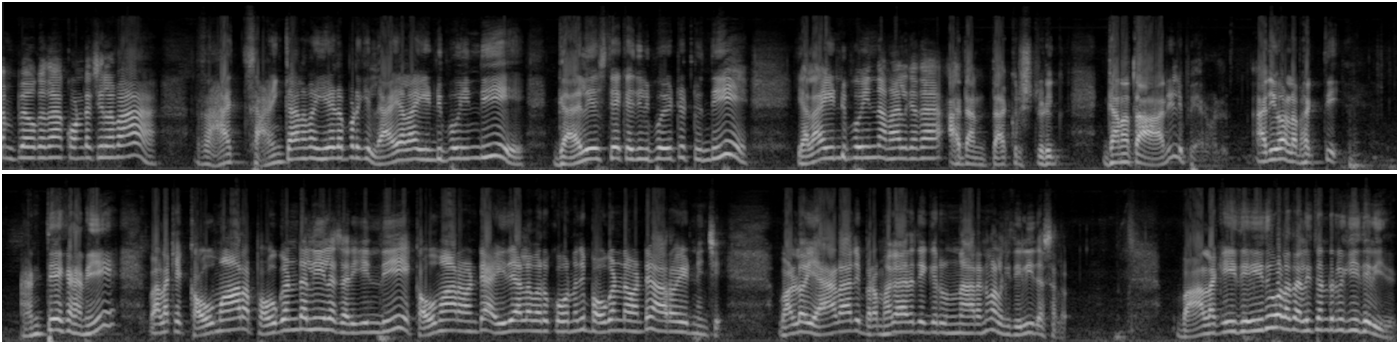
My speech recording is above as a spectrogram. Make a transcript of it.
చంపావు కదా కొండ చిలవా? రా సాయంకాలం అయ్యేటప్పటికి ఇలా ఎలా ఎండిపోయింది? గాలి వేస్తే కదిలిపోయేటట్టుంది. ఎలా ఎండిపోయింది అనాలి కదా? అదంతా కృష్ణుడి ఘనత అని వెళ్ళిపోయారు వాళ్ళు. అది వాళ్ళ భక్తి. అంతేకాని వాళ్ళకి కౌమార పౌగండలీల జరిగింది. కౌమారం అంటే ఐదేళ్ళ వరకు ఉన్నది పౌగండం అంటే ఆరో ఏడు నుంచి. వాళ్ళు ఏడాది బ్రహ్మగారి దగ్గర ఉన్నారని వాళ్ళకి తెలియదు అసలు. వాళ్ళకి తెలియదు వాళ్ళ తల్లిదండ్రులకి తెలియదు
